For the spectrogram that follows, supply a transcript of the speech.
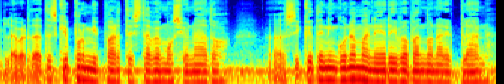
La verdad es que por mi parte estaba emocionado, así que de ninguna manera iba a abandonar el plan.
